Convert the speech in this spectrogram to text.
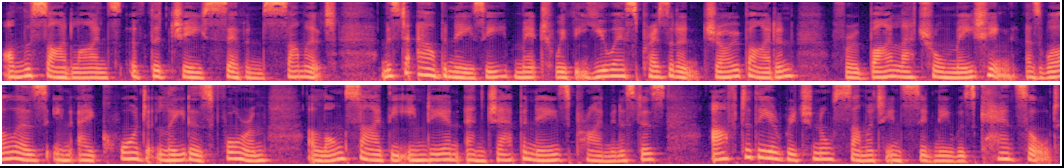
on the sidelines of the G7 summit. Mr. Albanese met with US President Joe Biden for a bilateral meeting as well as in a Quad Leaders Forum alongside the Indian and Japanese Prime Ministers after the original summit in Sydney was cancelled.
